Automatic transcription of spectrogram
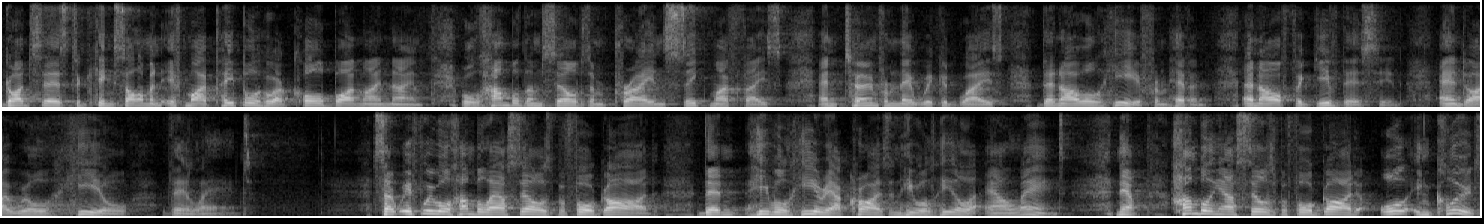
God says to King Solomon, If my people who are called by my name will humble themselves and pray and seek my face and turn from their wicked ways, then I will hear from heaven and I'll forgive their sin and I will heal their land. So if we will humble ourselves before God, then He will hear our cries and He will heal our land. Now, humbling ourselves before God all includes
